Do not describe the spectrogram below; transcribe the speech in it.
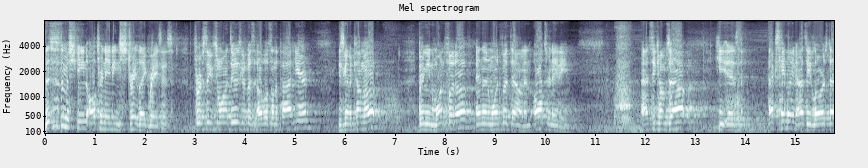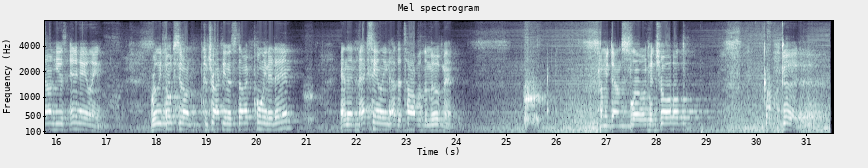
This is the machine alternating straight leg raises. First thing you want to do is going to put his elbows on the pad here. He's going to come up, bringing one foot up and then one foot down and alternating. As he comes out, he is exhaling as he lowers down, he is inhaling. Really focusing on contracting his stomach, pulling it in, and then exhaling at the top of the movement. Coming down slow and controlled. Good.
